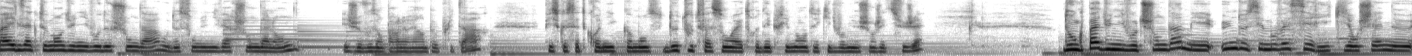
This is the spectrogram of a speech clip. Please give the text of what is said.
Pas exactement du niveau de Shonda ou de son univers Shondaland, et je vous en parlerai un peu plus tard, puisque cette chronique commence de toute façon à être déprimante et qu'il vaut mieux changer de sujet. Donc pas du niveau de Shonda, mais une de ces mauvaises séries qui enchaînent euh,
